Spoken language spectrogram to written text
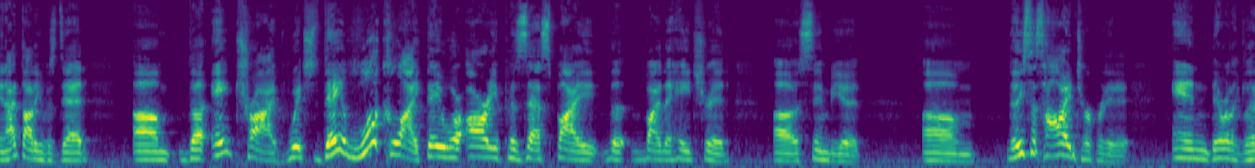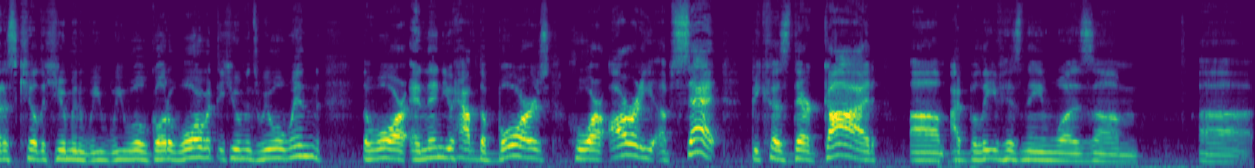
and I thought he was dead. Um, the ape tribe, which they look like they were already possessed by the by the hatred uh, symbiote. Um, at least that's how I interpreted it. And they were like, "Let us kill the human. We we will go to war with the humans. We will win the war." And then you have the boars who are already upset because their god, um, I believe his name was, um, uh,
